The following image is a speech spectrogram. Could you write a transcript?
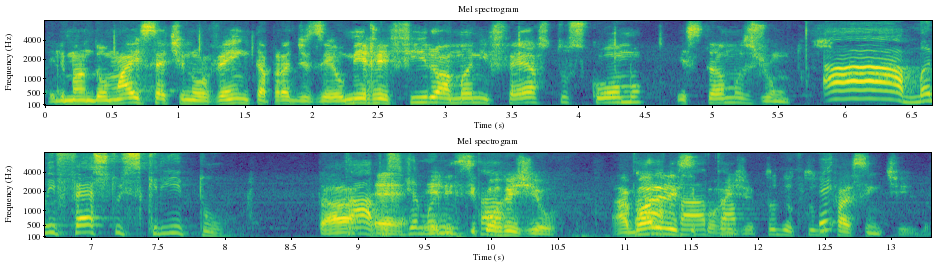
Ele mandou mais 7,90 para dizer: eu me refiro a manifestos como estamos juntos. Ah, manifesto escrito. Tá, tá é, ele se tá. corrigiu. Agora tá, ele tá, se tá. corrigiu. Tudo, tudo faz sentido.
